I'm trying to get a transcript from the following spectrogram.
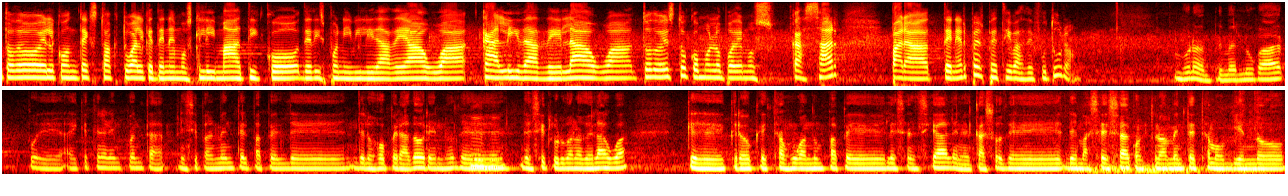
todo el contexto actual que tenemos climático, de disponibilidad de agua, calidad del agua, todo esto, ¿cómo lo podemos casar para tener perspectivas de futuro? Bueno, en primer lugar, pues hay que tener en cuenta principalmente el papel de, los operadores del ciclo urbano del agua, que creo que están jugando un papel esencial. En el caso de, de continuamente estamos viendo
